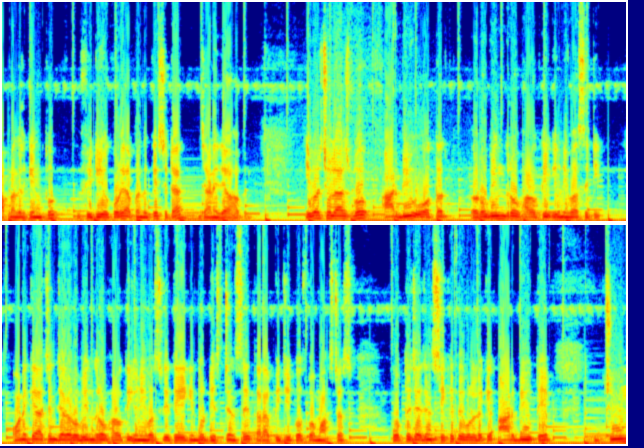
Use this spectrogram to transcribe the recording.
আপনাদের কিন্তু ভিডিও করে আপনাদেরকে সেটা জানিয়ে দেওয়া হবে। এবার চলে আসব আরবিউ অর্থাৎ রবীন্দ্র ভারতী ইউনিভার্সিটি। অনেকে আছেন যারা রবীন্দ্র ভারতী ইউনিভার্সিটি থেকে কিন্তু ডিস্টেন্সে তারা পিজি কোর্স বা মাস্টার্স করতে চাইছেন, সেক্ষেত্রে বলে রাখি আরবিউতে জুন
